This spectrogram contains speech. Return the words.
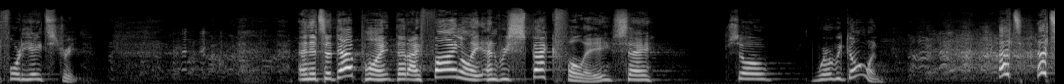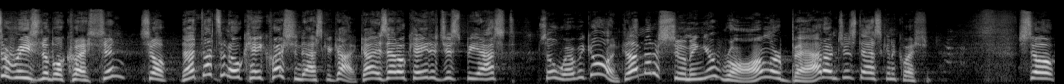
48th Street. and it's at that point that I finally and respectfully say, So, where are we going? That's, that's a reasonable question. So that, that's an okay question to ask a guy. Guy, is that okay to just be asked, so where are we going? Because I'm not assuming you're wrong or bad. I'm just asking a question. So,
